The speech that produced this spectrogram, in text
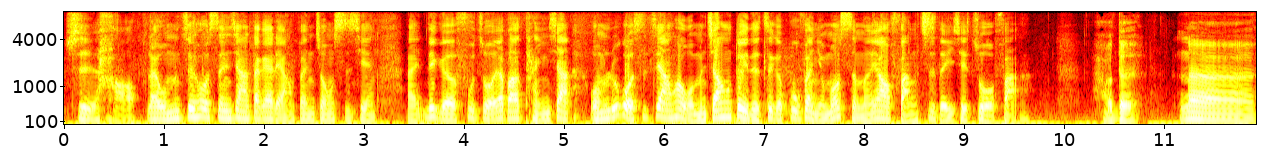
是好，来，我们最后剩下大概两分钟时间，来，那个副座要不要谈一下？我们如果是这样的话，我们交通队的这个部分有没有什么要防治的一些做法？好的，那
